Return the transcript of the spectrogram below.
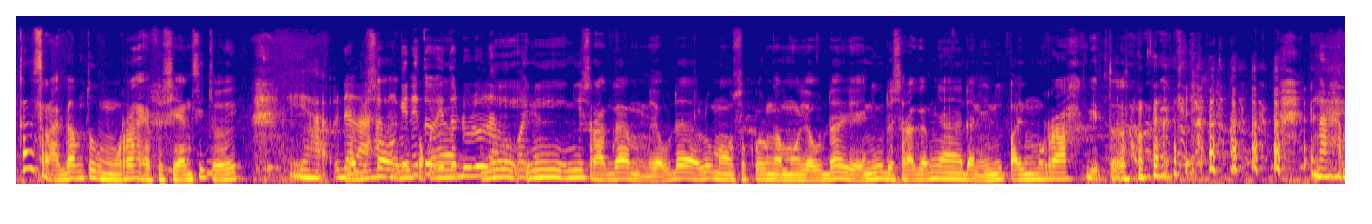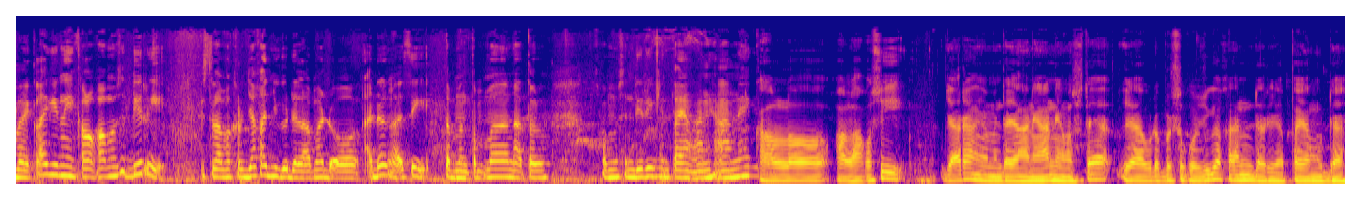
Kan seragam tuh murah efisiensi coy ya udahlah bisa, mungkin ini itu pokoknya itu dulu lah ini, pokoknya. ini ini seragam. Ya udah lu mau syukur nggak mau ya udah ya ini udah seragamnya dan ini paling murah gitu. Nah, balik lagi nih kalau kamu sendiri selama kerja kan juga udah lama dong. Ada nggak sih teman-teman atau kamu sendiri minta yang aneh-aneh? gitu? Kalau kalau aku sih jarang ya minta yang aneh-aneh. Maksudnya ya udah bersyukur juga kan dari apa yang udah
